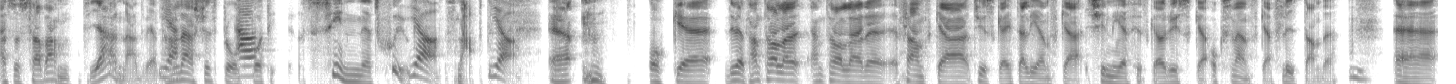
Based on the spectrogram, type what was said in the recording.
alltså savanthjärna, du vet. Ja. Han lär sig språk Ja. på ett sinnessjukt Ja. snabbt. Ja, Eh, och eh, du vet, han talar, han talar eh, franska, tyska, italienska, kinesiska, och ryska och svenska flytande. Eh,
